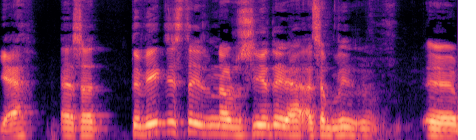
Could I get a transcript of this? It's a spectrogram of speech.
Ja, altså det vigtigste, når du siger det, er, altså vi, øh,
